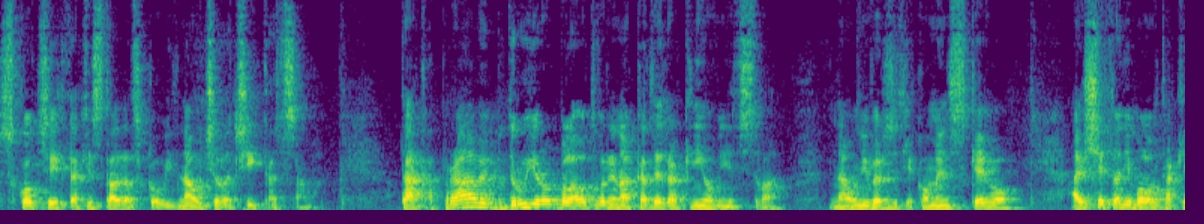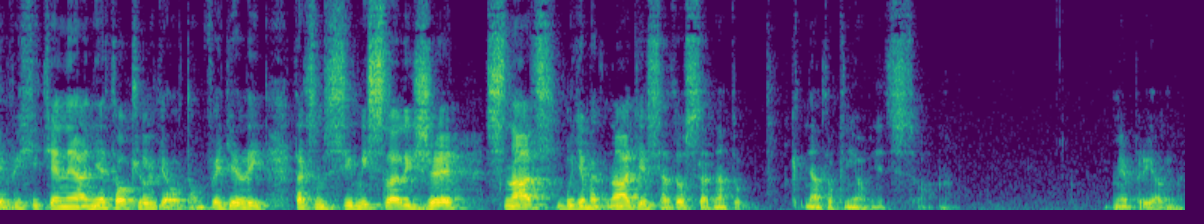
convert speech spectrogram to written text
z kociek takých skladačkových naučila čítať sama. Tak a práve druhý rok bola otvorená katedra knihovníctva na Univerzite Komenského. A ešte to nebolo také vychytené a netoľko ľudia o tom vedeli, tak sme si mysleli, že snáď budeme nádej sa dostať na to, na to knihovníctvo. No. Neprijali ma.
